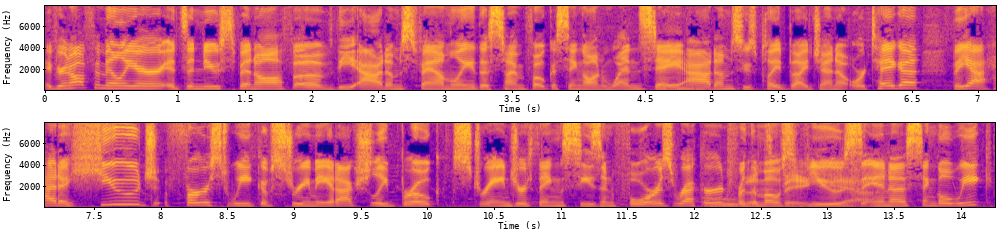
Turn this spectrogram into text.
If you're not familiar, it's a new spinoff of the Addams family, this time focusing on Wednesday Addams, who's played by Jenna Ortega. But yeah, had a huge first week of streaming. It actually broke Stranger Things season four's record Ooh, for the most big, views yeah. in a single week.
